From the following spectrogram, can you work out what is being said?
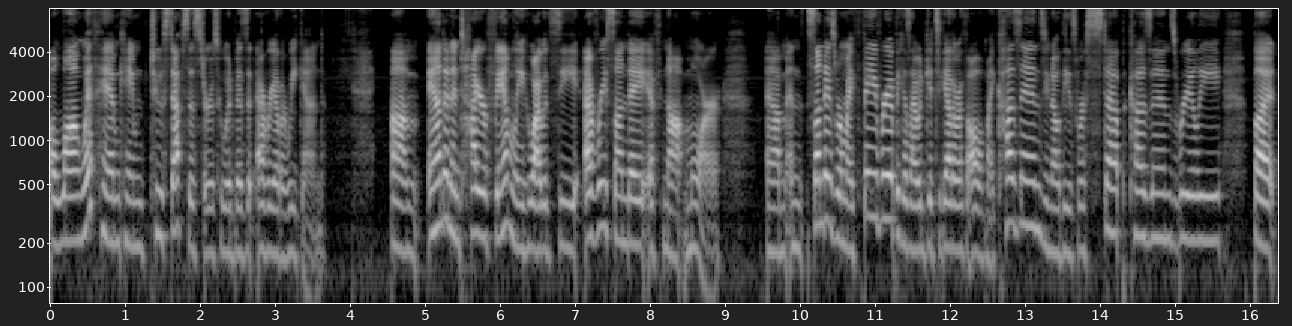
along with him came two stepsisters who would visit every other weekend. Um, and an entire family who I would see every Sunday, if not more. Um, and Sundays were my favorite because I would get together with all of my cousins. You know, these were step cousins, really. But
